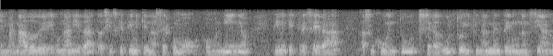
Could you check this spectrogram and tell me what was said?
emanado de una diedad, así es que tiene que nacer como, como niño, tiene que crecer a, a su juventud, ser adulto y finalmente un anciano.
